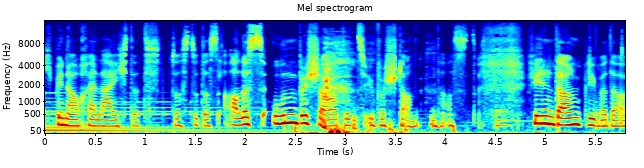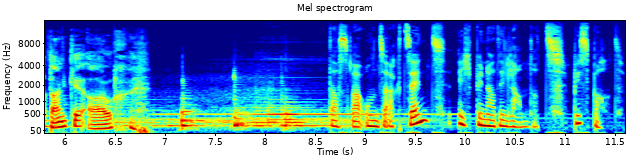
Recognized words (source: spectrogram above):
Ich bin auch erleichtert, dass du das alles unbeschadet überstanden hast. Vielen Dank, lieber David. Danke auch. Das war unser Akzent. Ich bin Adin Landert. Bis bald.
